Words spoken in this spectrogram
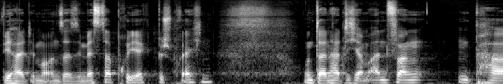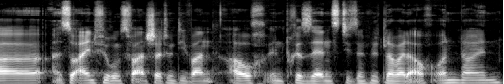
wir halt immer unser Semesterprojekt besprechen. Und dann hatte ich am Anfang ein paar also Einführungsveranstaltungen, die waren auch in Präsenz, die sind mittlerweile auch online.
